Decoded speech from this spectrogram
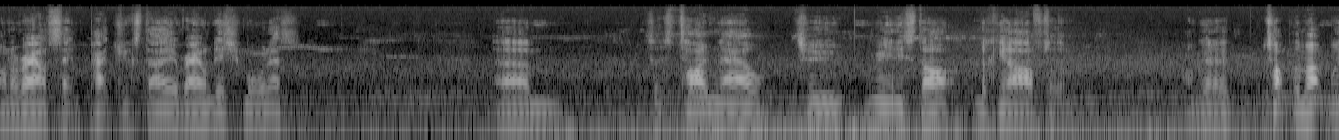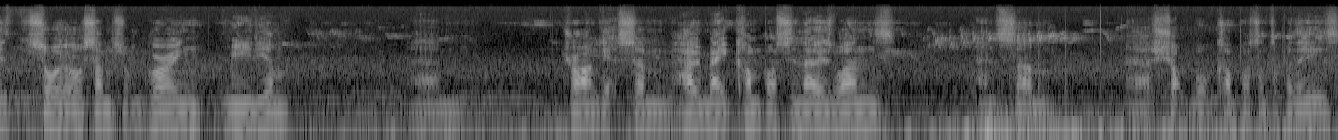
on around St Patrick's Day, aroundish more or less. Um, so it's time now to really start looking after them. I'm going to top them up with soil, some sort of growing medium. Um, try and get some homemade compost in those ones and some uh, shop bought compost on top of these.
